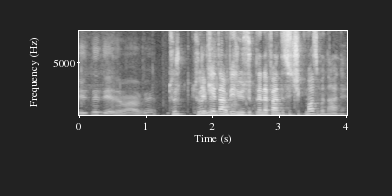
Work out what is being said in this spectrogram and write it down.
Biz ne diyelim abi? Türk Türkiye'den bir Yüzüklerin Efendisi çıkmaz mı nane?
